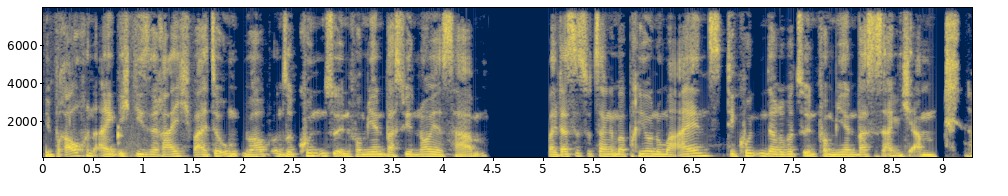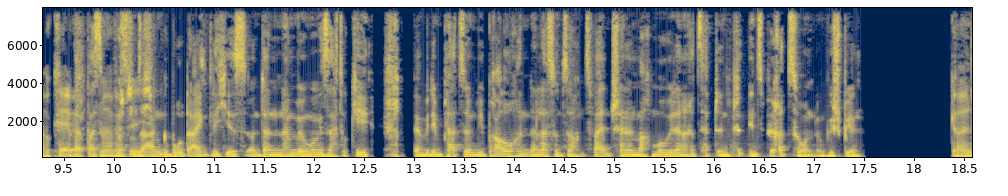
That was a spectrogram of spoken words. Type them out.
wir brauchen eigentlich diese Reichweite, um überhaupt unsere Kunden zu informieren, was wir Neues haben. Weil das ist sozusagen immer Prio Nummer eins, die Kunden darüber zu informieren, was ist eigentlich am, okay. Äh, was, was unser Angebot eigentlich ist. Und dann haben wir irgendwann gesagt, okay, wenn wir den Platz irgendwie brauchen, dann lass uns auch einen zweiten Channel machen, wo wir dann Rezeptinspiration irgendwie spielen. Geil.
